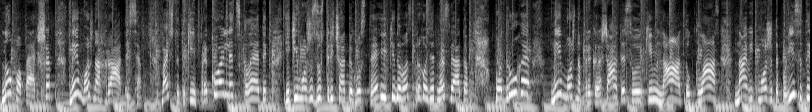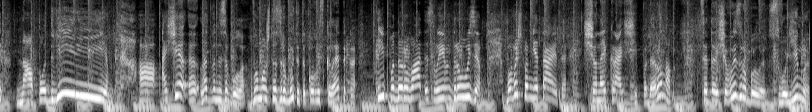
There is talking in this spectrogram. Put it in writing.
Ну, по-перше, ним можна гратися. Бачите, такий прикольний скелетик, який може зустрічати гостей, які до вас приходять на свято. По-друге, ним можна прикрашати свою кімнату, клас, навіть можете повісити на подвір'ї. А, а ще е, ледве не забула, ви можете зробити такого скелетика і подарувати своїм друзям. Бо ви ж пам'ятаєте, що найкращий подарунок це той, що ви зробили своїми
